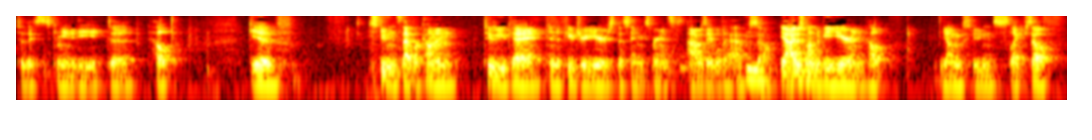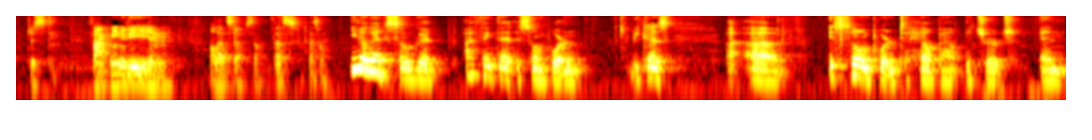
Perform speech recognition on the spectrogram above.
to this community to help give students that were coming to UK in the future years the same experience I was able to have. Mm. So, yeah, I just wanted to be here and help young students like yourself just find community and all that stuff. So, that's that's why. You know that is so good. I think that is so important because uh, uh, it's so important to help out the church and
